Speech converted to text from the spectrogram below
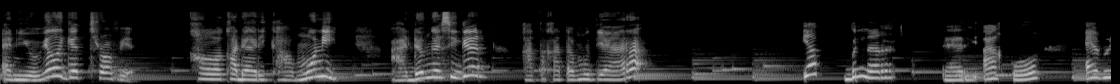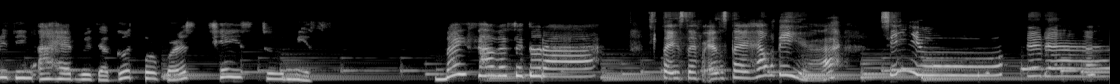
and you will get through it. Kalau dari kamu nih, ada nggak sih Gan kata-kata mutiara? Yap, bener. Dari aku, everything I had with a good purpose chase to miss. Bye sahabat Setura. Stay safe and stay healthy ya. See you. Dadah.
